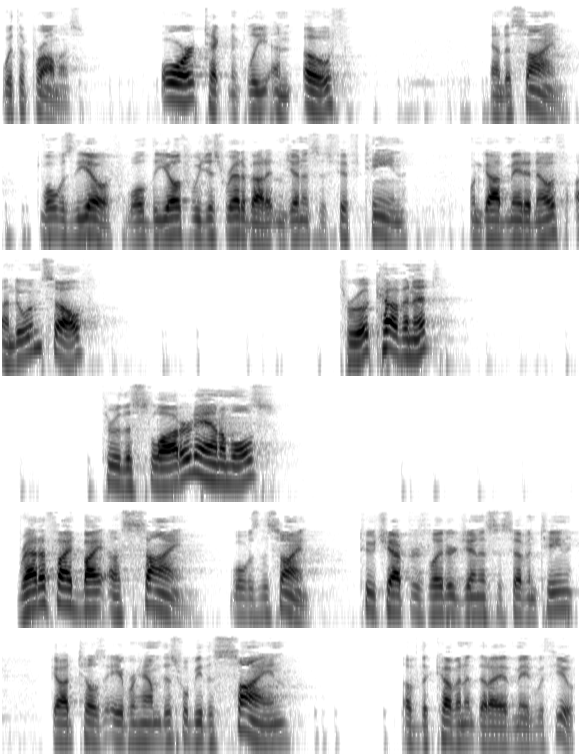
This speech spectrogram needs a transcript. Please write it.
with a promise or technically an oath and a sign. What was the oath? Well, the oath, we just read about it in Genesis 15 when God made an oath unto himself through a covenant, through the slaughtered animals, ratified by a sign. What was the sign? Two chapters later, Genesis 17, God tells Abraham, this will be the sign of the covenant that I have made with you.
